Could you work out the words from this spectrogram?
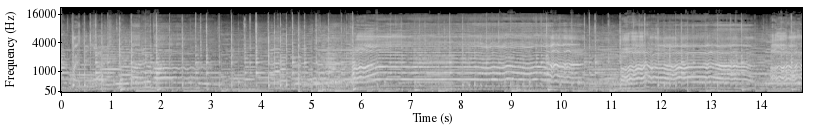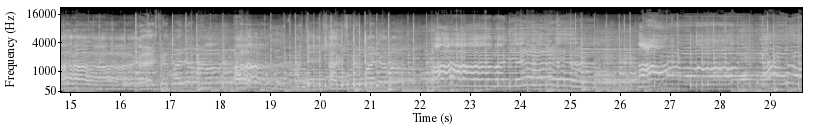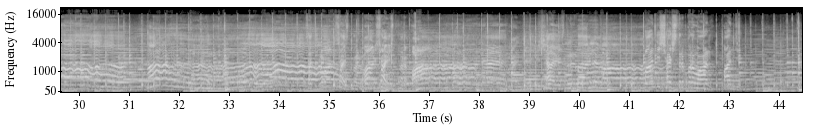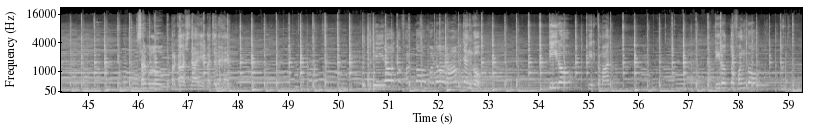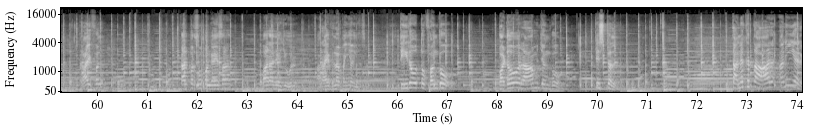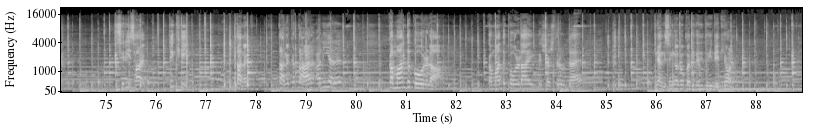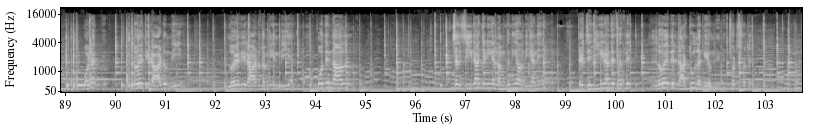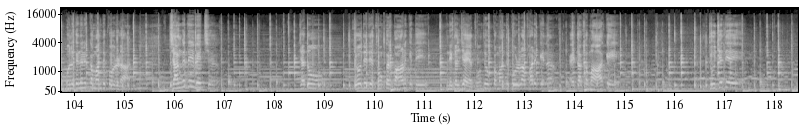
ਸ਼ਾਸਤਰ ਸ਼ਾਸਤਰ ਪਰਵਾਨ ਪੰਜ ਸ਼ਾਸਤਰ ਪਰਵਾਨ। ਪੰਜ ਸ਼ਾਸਤਰ ਪਰਵਾਨ, ਪੰਜ। ਸਰਬਲੋਕ ਪ੍ਰਕਾਸ਼ ਦਾ ਇਹ ਬਚਨ ਹੈ। ਤੀਰੋ ਤਫੰਗੋ ਬਡੋ ਰਾਮ ਜੰਗੋ। ਤੀਰੋ ਤੀਰ ਕਮਾਨ ਤੀਰੋ ਤਫੰਗੋ, ਰਾਈਫਲ। ਕੱਲ ਪਰਸੋਂ ਪੰਗਾਏ ਸਾਂ 12 ਦੇ ਹਜੂਰ। ਰਾਈਫਲਾਂ ਪਈਆਂ ਹੋਈਆਂ ਸਨ ਤੀਰੋ ਤਫੰਗੋ ਬਡੋ ਰਾਮ ਜੰਗੋ, ਪਿਸਟਲ। ਤਨਕ ਧਾਰ ਅਨੀਅਰ, ਸ੍ਰੀ ਸਾਹਿਬ, ਤਿੱਖੀ। ਧਨਕ ਧਨਕ ਧਾਰ ਅਨੀਅਰ, ਕਮੰਦ ਕੋਰੜਾ। ਕਮੰਦ ਕੋਰੜਾ ਇੱਕ ਸ਼ਸਤਰ ਹੁੰਦਾ ਹੈ। ਨਿਹੰਗ ਸਿੰਘਾਂ ਕੋ ਕਦੀ ਕਦੀ ਤੁਸੀਂ ਦੇਖਿਆ ਹੋਣਾ। ਉਹ ਲੋਹੇ ਦੀ ਰਾਡ ਹੁੰਦੀ ਹੈ। ਲੋਹੇ ਦੀ ਰਾਡ ਲੰਮੀ ਹੁੰਦੀ ਹੈ। ਉਹਦੇ ਨਾਲ ਜੰਜੀਰਾਂ ਜਿਹੜੀਆਂ ਲਮਕਦੀਆਂ ਹੁੰਦੀਆਂ ਨੇ ਤੇ ਜੰਜੀਰਾਂ ਦੇ ਥੱਲੇ ਲੋਹੇ ਦੇ ਲਾਟੂ ਲੱਗੇ ਹੁੰਦੇ ਨੇ, ਛੋਟੇ ਛੋਟੇ। ਉਹਨੂੰ ਕਹਿੰਦੇ ਨੇ ਕਮੰਦ ਕੋਰੜਾ। ਜੰਗ ਦੇ ਵਿੱਚ ਜਦੋਂ ਯੋਧੇ ਦੇ ਹੱਥੋਂ ਕਿਰਪਾਨ ਕਿਤੇ ਨਿਕਲ ਜਾਏ ਹੱਥੋਂ ਤੇ ਉਹ ਕਮੰਦ ਕੋਰੜਾ ਫੜ ਕੇ ਨਾ ਐਦਾਂ ਘੁਮਾ ਕੇ ਦੂਜੇ ਦੇ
